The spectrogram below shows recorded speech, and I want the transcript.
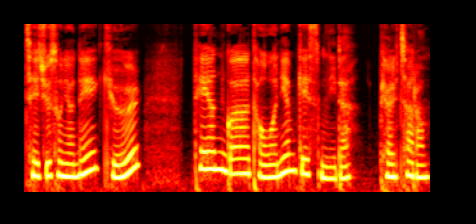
제주소년의 귤, 태연과 더원이 함께 했습니다. 별처럼.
